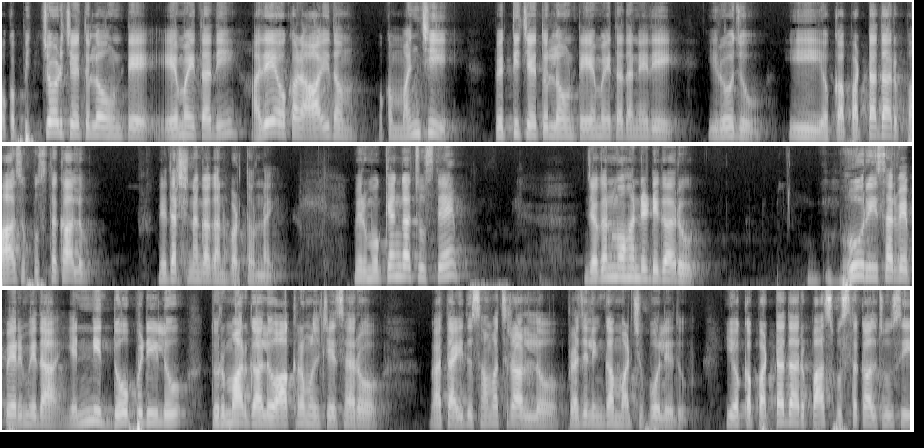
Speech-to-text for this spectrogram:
ఒక పిచ్చోడి చేతిలో ఉంటే ఏమవుతుంది అదే ఒక ఆయుధం ఒక మంచి వ్యక్తి చేతుల్లో ఉంటే ఏమవుతుంది అనేది ఈరోజు ఈ యొక్క పట్టాదారు పాసు పుస్తకాలు నిదర్శనంగా కనపడుతున్నాయి. మీరు ముఖ్యంగా చూస్తే జగన్మోహన్ రెడ్డి గారు భూ రీసర్వే పేరు మీద ఎన్ని దోపిడీలు దుర్మార్గాలు ఆక్రమణలు చేశారో గత ఐదు సంవత్సరాల్లో ప్రజలు ఇంకా మర్చిపోలేదు. ఈ యొక్క పట్టాదారు పాస్ పుస్తకాలు చూసి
